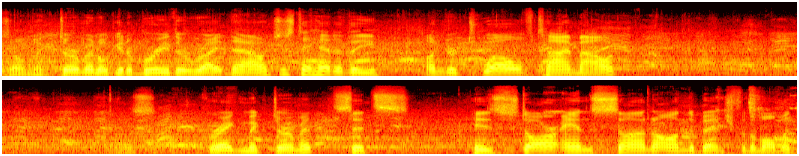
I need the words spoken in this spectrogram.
So McDermott will get a breather right now, just ahead of the under 12 timeout. As Greg McDermott sits his star and son on the bench for the moment.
